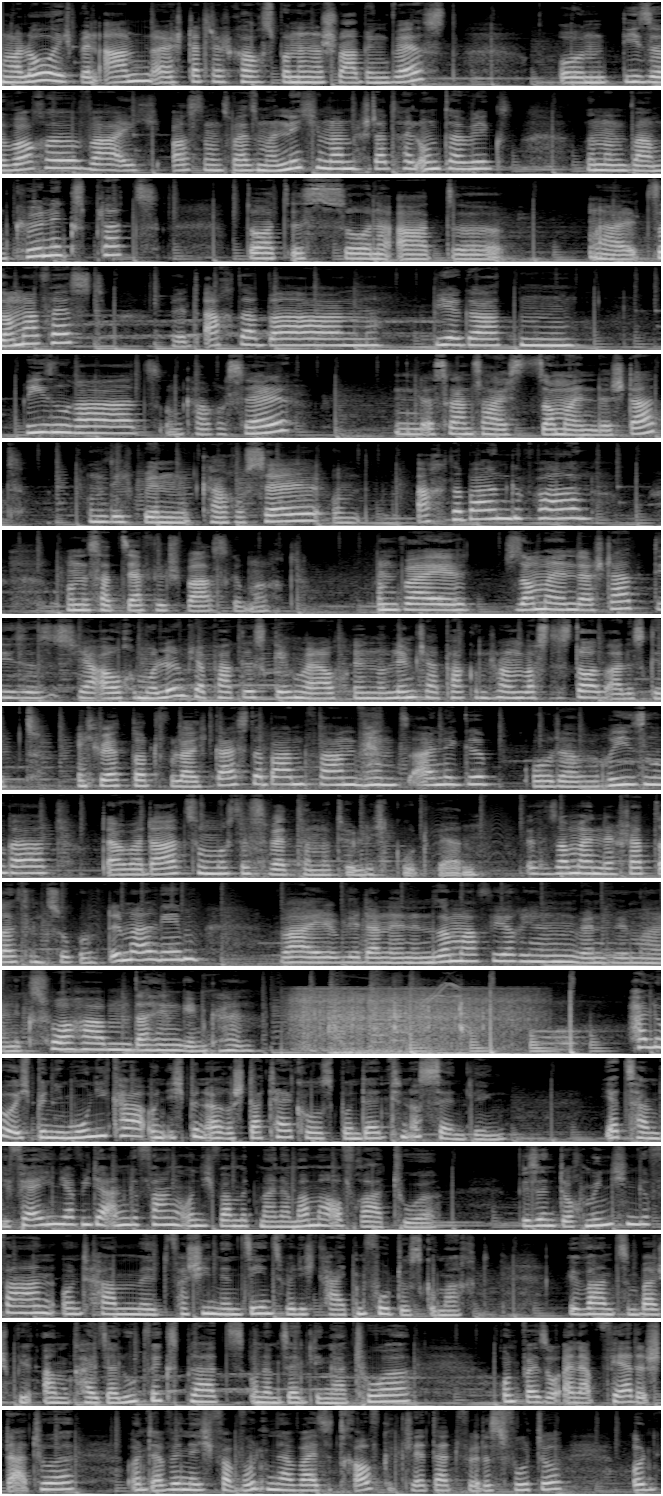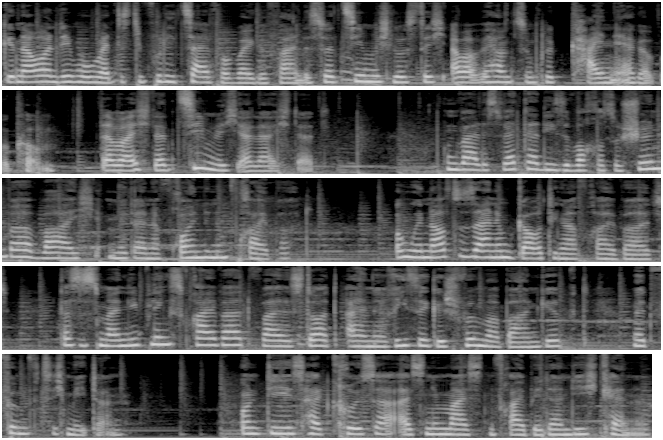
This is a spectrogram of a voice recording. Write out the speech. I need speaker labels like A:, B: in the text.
A: Hallo, ich bin Armin, euer Stadtteilkorrespondent der Schwabing West. Und diese Woche war ich ausnahmsweise mal nicht in meinem Stadtteil unterwegs, sondern war am Königsplatz. Dort ist so eine Art äh, halt Sommerfest mit Achterbahn, Biergarten, Riesenrad und Karussell. Das Ganze heißt Sommer in der Stadt. Und ich bin Karussell und Achterbahn gefahren. Und es hat sehr viel Spaß gemacht. Und weil Sommer in der Stadt dieses Jahr auch im Olympiapark ist, gehen wir auch in den Olympiapark und schauen, was es dort alles gibt. Ich werde dort vielleicht Geisterbahn fahren, wenn es eine gibt, oder Riesenrad. Aber dazu muss das Wetter natürlich gut werden. Sommer in der Stadt soll es in Zukunft immer geben, weil wir dann in den Sommerferien, wenn wir mal nichts vorhaben, dahin gehen können.
B: Hallo, ich bin die Monika und ich bin eure Stadtteilkorrespondentin aus Sendling. Jetzt haben die Ferien ja wieder angefangen und ich war mit meiner Mama auf Radtour. Wir sind durch München gefahren und haben mit verschiedenen Sehenswürdigkeiten Fotos gemacht. Wir waren zum Beispiel am Kaiser-Ludwigs-Platz und am Sendlinger Tor und bei so einer Pferdestatue. Und da bin ich verbundenerweise draufgeklettert für das Foto. Und genau in dem Moment ist die Polizei vorbeigefahren. Das war ziemlich lustig, aber wir haben zum Glück keinen Ärger bekommen. Da war ich dann ziemlich erleichtert. Und weil das Wetter diese Woche so schön war, war ich mit einer Freundin im Freibad. Um genau zu sein, im Gautinger Freibad. Das ist mein Lieblingsfreibad, weil es dort eine riesige Schwimmerbahn gibt mit 50 Metern. Und die ist halt größer als in den meisten Freibädern, die ich kenne.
